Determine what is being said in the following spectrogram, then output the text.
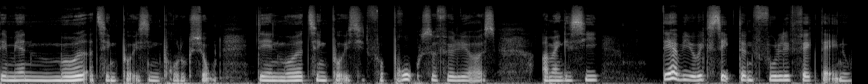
Det er mere en måde at tænke på i sin produktion. Det er en måde at tænke på i sit forbrug selvfølgelig også. Og man kan sige, det har vi jo ikke set den fulde effekt af endnu.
